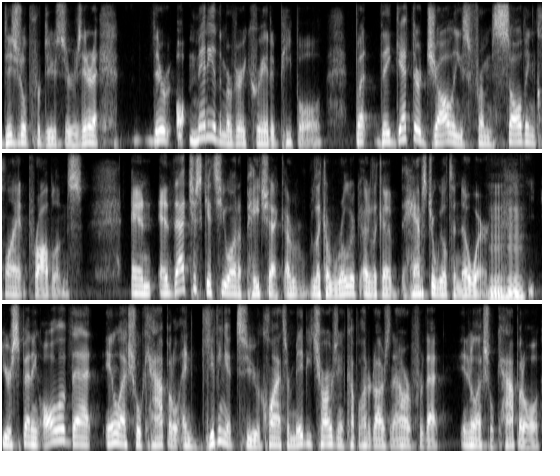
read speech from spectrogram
digital producers, internet. There, many of them are very creative people, but they get their jollies from solving client problems and and that just gets you on a paycheck, a, like a roller, uh, like a hamster wheel to nowhere. Mm-hmm. You're spending all of that intellectual capital and giving it to your clients, or maybe charging a couple hundred dollars an hour for that intellectual capital.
